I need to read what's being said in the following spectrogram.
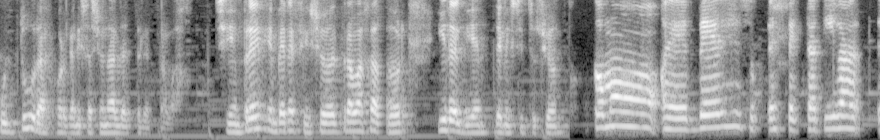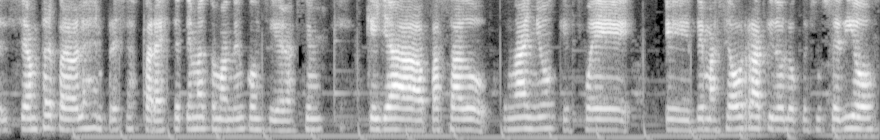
cultura organizacional del teletrabajo, siempre en beneficio del trabajador y del bien de la institución. ¿Cómo eh, ve desde su expectativa eh, se han preparado las empresas para este tema tomando en consideración que ya ha pasado un año, que fue eh, demasiado rápido lo que sucedió,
